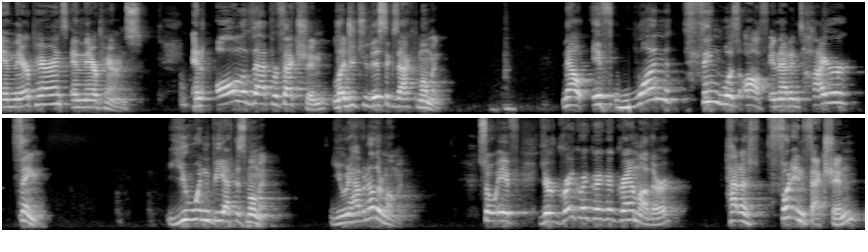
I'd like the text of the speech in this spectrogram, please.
and their parents, and their parents. And all of that perfection led you to this exact moment. Now, if one thing was off in that entire thing, you wouldn't be at this moment. You would have another moment. So if your great great great great grandmother had a foot infection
